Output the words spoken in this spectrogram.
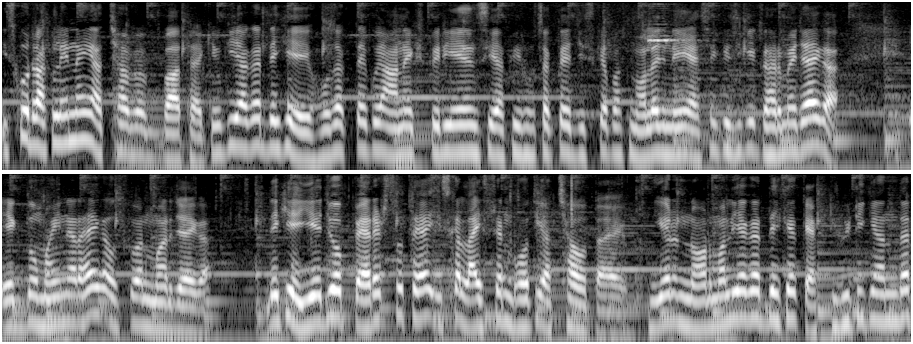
इसको रख लेना ही अच्छा बात है, क्योंकि अगर देखिए, हो सकता है कोई अनएक्सपीरियंस या फिर हो सकता है जिसके पास नॉलेज नहीं है, ऐसे किसी के घर में जाएगा, एक दो महीना रहेगा, उसके बाद मर जाएगा। देखिए, ये जो पैरेट्स होते हैं, इसका लाइफ स्पैन बहुत ही अच्छा होता है। ये नॉर्मली अगर देखें कैप्टिविटी के अंदर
